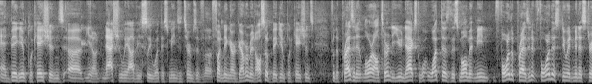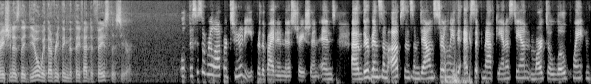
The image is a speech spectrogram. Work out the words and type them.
And big implications, uh, you know, nationally, obviously, what this means in terms of uh, funding our government. Also, big implications for the president. Laura, I'll turn to you next. What does this moment mean for the president, for this new administration, as they deal with everything that they've had to face this year? Well, this is a real opportunity for the Biden administration. And um, there have been some ups and some downs. Certainly, the exit from Afghanistan marked a low point in,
